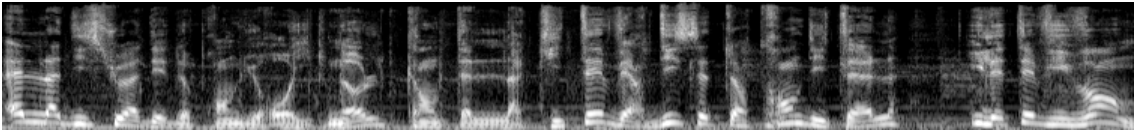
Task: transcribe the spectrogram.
Elle l'a dissuadé de prendre du rohypnol. Quand elle l'a quitté, vers 17h30, dit-elle, il était vivant.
